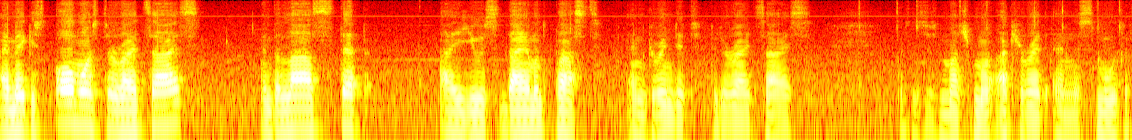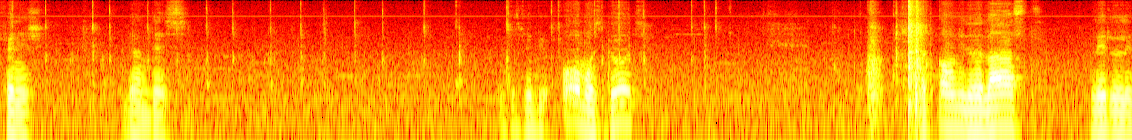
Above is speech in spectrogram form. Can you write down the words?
I make it almost the right size and the last step I use diamond past and grind it to the right size. This is much more accurate and a smoother finish than this. This will be almost good but only the last little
